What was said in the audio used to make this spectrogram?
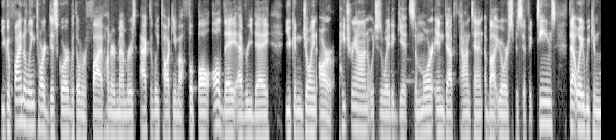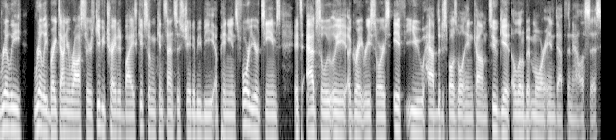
You can find a link to our Discord with over 500 members actively talking about football all day, every day. You can join our Patreon, which is a way to get some more in depth content about your specific teams. That way, we we can really really break down your rosters, give you trade advice, get some consensus JWB opinions for your teams. It's absolutely a great resource if you have the disposable income to get a little bit more in depth analysis.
